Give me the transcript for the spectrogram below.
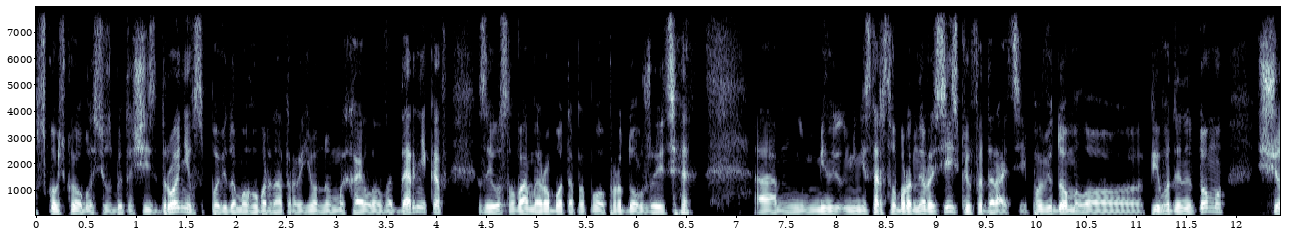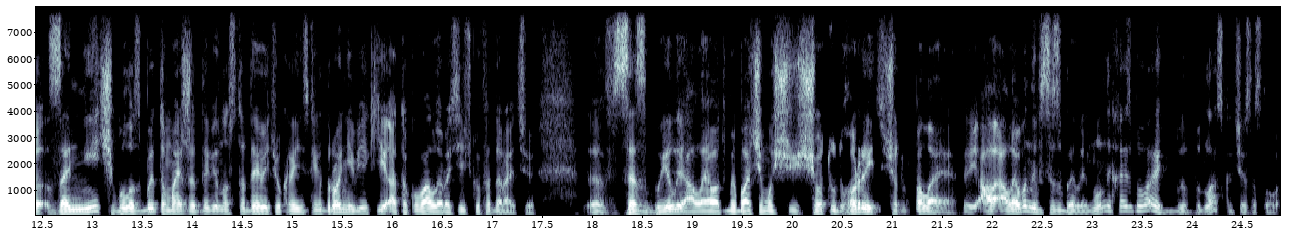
Псковською областю збито 6 дронів. Повідомив губернатор регіону Михайло Ведерніков. За його словами, робота ППО продовжується. Мі- Міністерство оборони Російської Федерації повідомило півгодини тому, що за ніч було збито майже 99 українських дронів, які атакували Російську Федерацію. Е, Все збили, але от ми бачимо, що, що тут горить, що тут палає. Але, але вони все збили. Ну нехай збивають, будь ласка, чесне слово.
